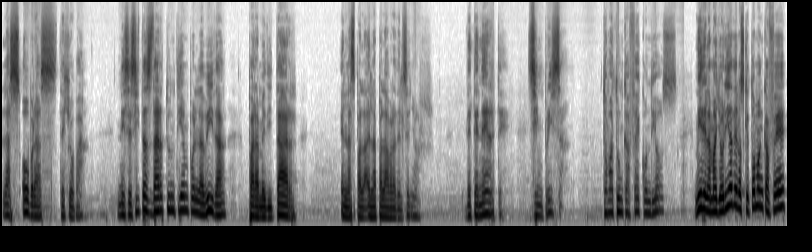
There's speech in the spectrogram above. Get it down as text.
las obras de Jehová. Necesitas darte un tiempo en la vida para meditar en, la palabra del Señor. Detenerte sin prisa. Tómate un café con Dios. Mire, la mayoría de los que toman café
